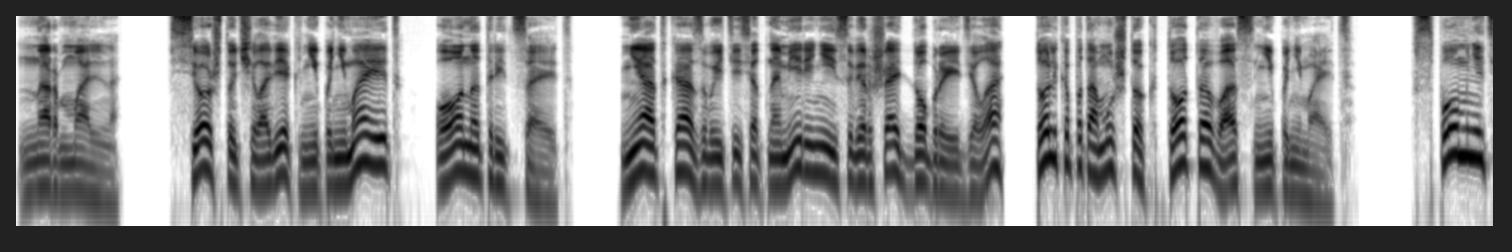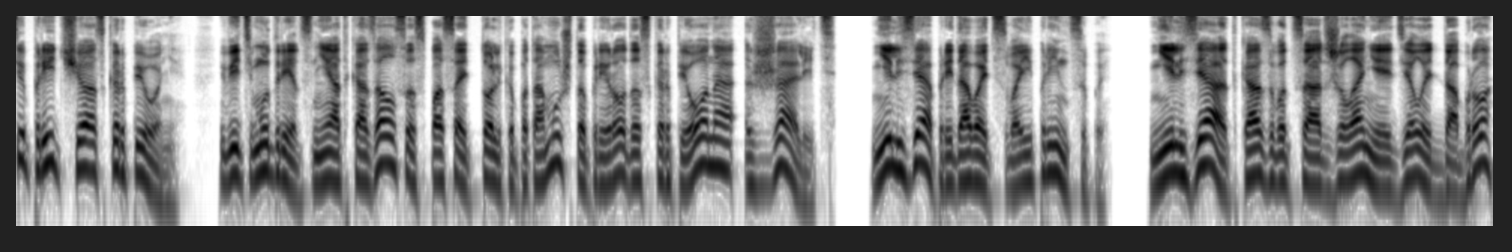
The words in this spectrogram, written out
нормально. Все, что человек не понимает, он отрицает. Не отказывайтесь от намерений совершать добрые дела только потому, что кто-то вас не понимает. Вспомните притчу о Скорпионе. Ведь мудрец не отказался спасать только потому, что природа Скорпиона — жалить. Нельзя предавать свои принципы. Нельзя отказываться от желания делать добро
